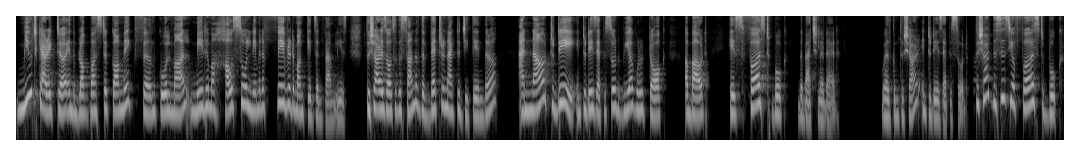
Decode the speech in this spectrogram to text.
mute character in the blockbuster comic film Golmaal made him a household name and a favorite among kids and families. Tusshar is also the son of the veteran actor Jeetendra. And now, today, in today's episode, we are going to talk about his first book, The Bachelor Dad. Welcome, Tusshar, in today's episode. Tusshar, this is your first book,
